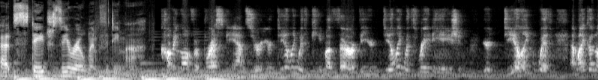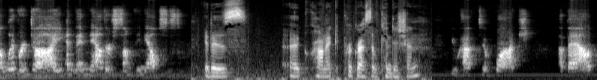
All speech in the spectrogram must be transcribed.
at stage zero lymphedema. Coming off of breast cancer, you're dealing with chemotherapy, you're dealing with radiation, you're dealing with, am I going to live or die? And then now there's something else. It is a chronic progressive condition. You have to watch about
